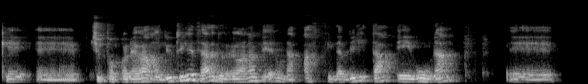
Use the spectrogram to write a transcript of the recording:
che eh, ci proponevamo di utilizzare dovevano avere una affidabilità e una, eh,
